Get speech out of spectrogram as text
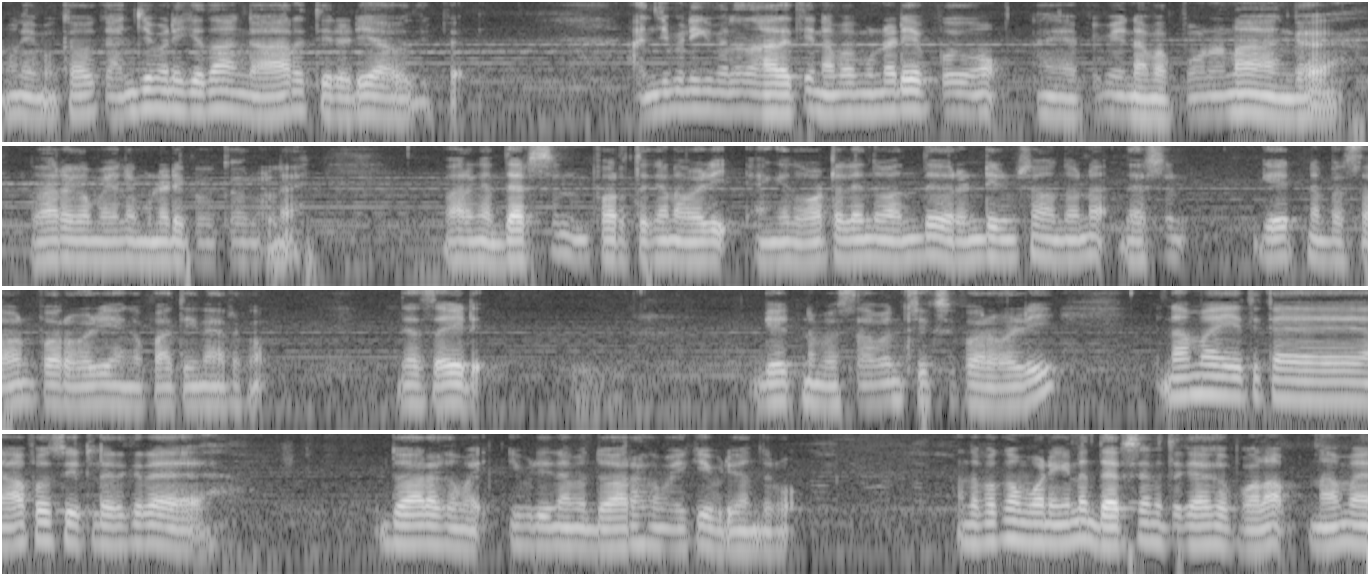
மூணே முக்காவுக்கு அஞ்சு மணிக்கு தான் அங்கே ஆரத்தி ரெடி ஆகுது இப்போ. அஞ்சு மணிக்கு மேலே தான் ஆரத்தி நம்ம முன்னாடியே போவோம். எப்பவுமே நம்ம போனோன்னா அங்கே துவாரகமையில் முன்னாடி போய் பாருங்கள் தர்ஷன் போகிறதுக்கான வழி. அங்கே ஹோட்டல்லேருந்து வந்து ஒரு ரெண்டு நிமிஷம் வந்தோன்னா தர்ஷன் கேட் நம்பர் செவன் போகிற வழி அங்கே பார்த்தீங்கன்னா இருக்கும். இந்த side gate number seven six போகிற வழி. நம்ம இதுக்கு ஆப்போசிட்டில் இருக்கிற துவாரகமை இப்படி நம்ம துவாரகமைக்கு இப்படி வந்துடுவோம் அந்த பக்கம் போனீங்கன்னா தரிசனத்துக்காக போகலாம். நம்ம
